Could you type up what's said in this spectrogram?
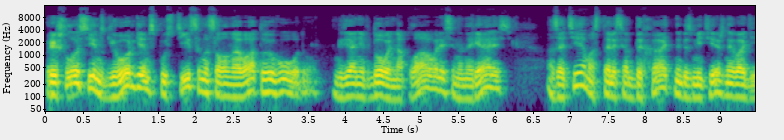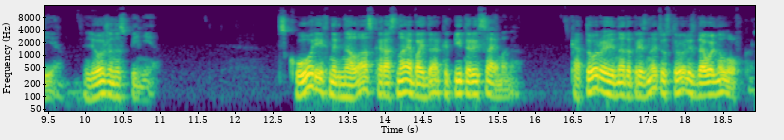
Пришлось им с Георгием спуститься на солоноватую воду, где они вдоволь наплавались и нанырялись, а затем остались отдыхать на безмятежной воде, лежа на спине. Вскоре их нагнала скоростная байдарка Питера и Саймона, которые, надо признать, устроились довольно ловко.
